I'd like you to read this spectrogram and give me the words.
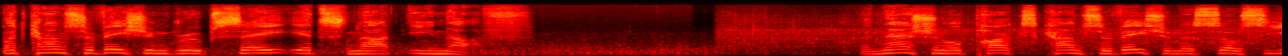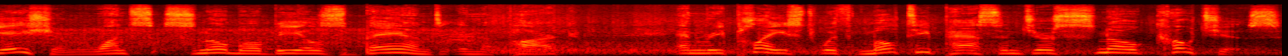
but conservation groups say it's not enough. The National Parks Conservation Association wants snowmobiles banned in the park and replaced with multi passenger snow coaches,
